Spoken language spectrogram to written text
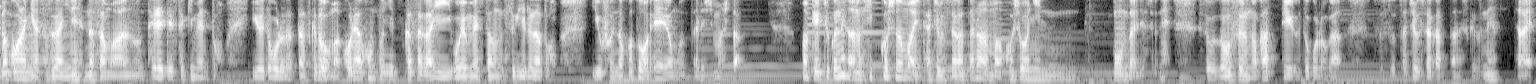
まあ、これにはさすがにね、NASA もあの照れて赤面というところだったんですけど、まあ、これは本当に司がいいお嫁さんすぎるなというふうなことを、えー、思ったりしました。まあ、結局ね、あの、引っ越しの前に立ちふさがったのは、まあ、保証人問題ですよね。そう、どうするのかっていうところが、そうそう、立ちふさがったんですけどね。はい。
